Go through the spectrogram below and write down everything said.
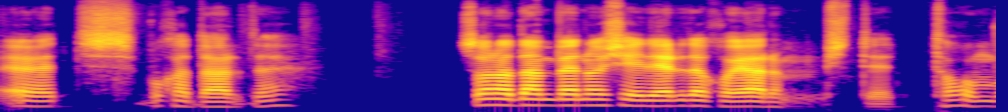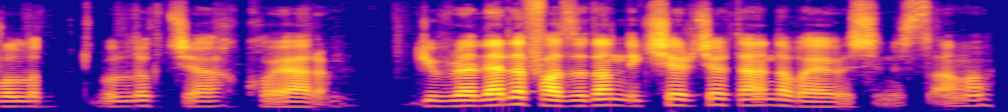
Evet, bu kadardı. Sonradan ben o şeyleri de koyarım. İşte tohum bulduk, buldukça koyarım. Gübreleri de fazladan ikişer üçer tane de koyabilirsiniz ama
